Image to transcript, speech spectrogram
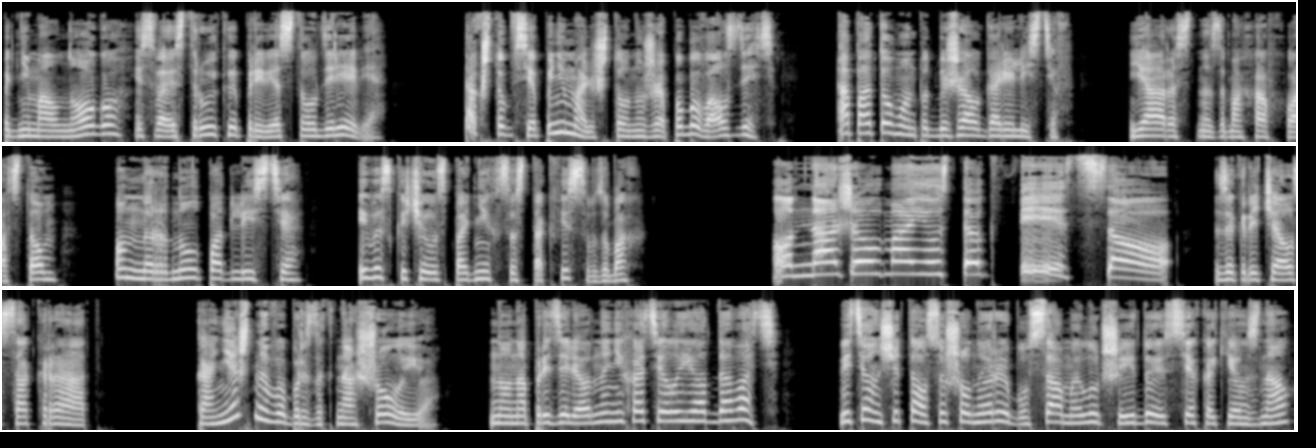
поднимал ногу и своей струйкой приветствовал деревья так, чтобы все понимали, что он уже побывал здесь. А потом он подбежал к горе листьев. Яростно замахав хвостом, он нырнул под листья и выскочил из-под них со стакфисом в зубах. «Он нашел мою стакфису!» — закричал Сократ. Конечно, Выборзак нашел ее, но он определенно не хотел ее отдавать. Ведь он считал сушеную рыбу самой лучшей едой из всех, какие он знал,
